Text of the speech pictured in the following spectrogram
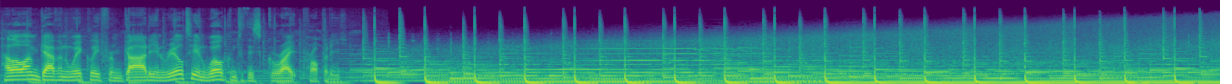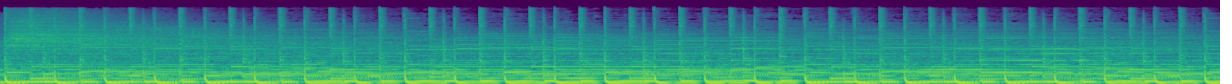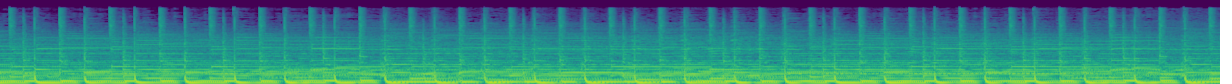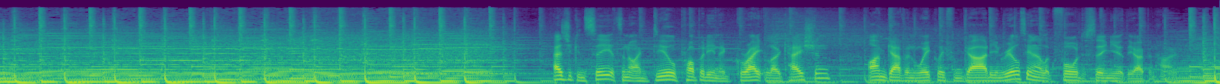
Hello, I'm Gavin Weekly from Guardian Realty and welcome to this great property. As you can see, it's an ideal property in a great location. I'm Gavin Weekly from Guardian Realty and I look forward to seeing you at the open home.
